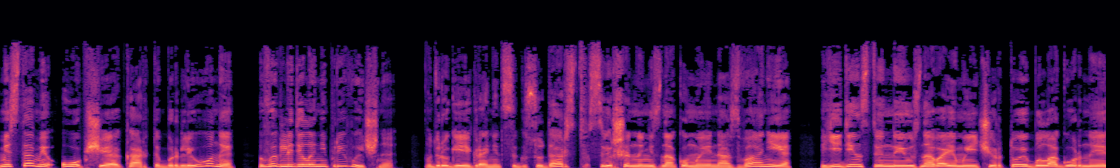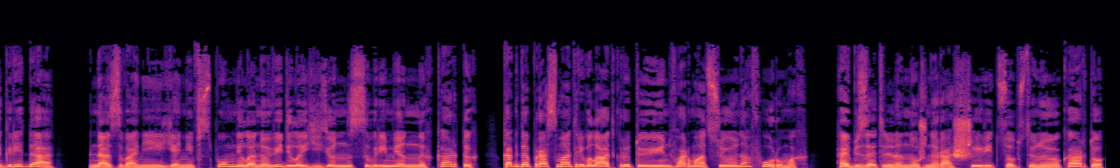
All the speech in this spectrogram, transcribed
местами общая карта Барлеоны выглядела непривычно. Другие границы государств, совершенно незнакомые названия, единственной узнаваемой чертой была горная гряда, Название я не вспомнила, но видела ее на современных картах, когда просматривала открытую информацию на форумах. Обязательно нужно расширить собственную карту,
